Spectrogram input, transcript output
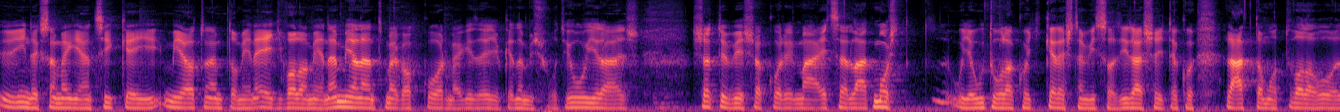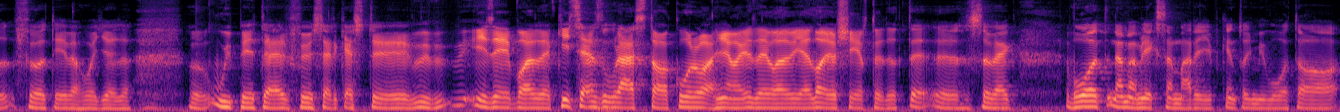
indexen megjelent cikkei miatt, nem tudom én, egy valamilyen nem jelent meg akkor, meg ez egyébként nem is volt jó írás, stb. És akkor én már egyszer lát, most ugye utólag, hogy kerestem vissza az írásait, akkor láttam ott valahol föltéve, hogy ez új Péter főszerkesztő izéval kicenzúrázta a kormánya, izéval ilyen nagyon sértődött szöveg volt. Nem emlékszem már egyébként, hogy mi volt a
